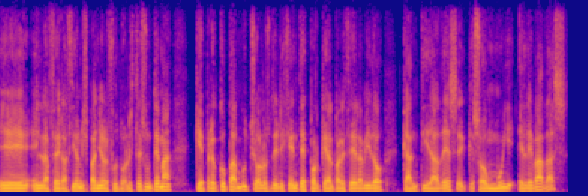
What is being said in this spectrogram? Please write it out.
eh, en la Federación Española de Fútbol. Este es un tema que preocupa mucho a los dirigentes porque al parecer ha habido cantidades eh, que son muy elevadas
